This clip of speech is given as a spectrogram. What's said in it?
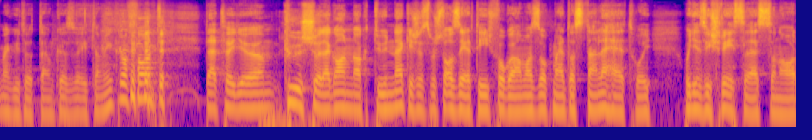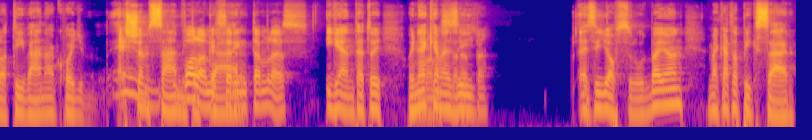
megütöttem közben itt a mikrofont, tehát, hogy külsőleg annak tűnnek, és ezt most azért így fogalmazok, mert aztán lehet, hogy, hogy ez is része lesz a narratívának, hogy ez sem számít Valami akár. szerintem lesz. Igen, tehát, hogy, hogy nekem ez szerepe. így ez így abszolút bejön, meg hát a Pixar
